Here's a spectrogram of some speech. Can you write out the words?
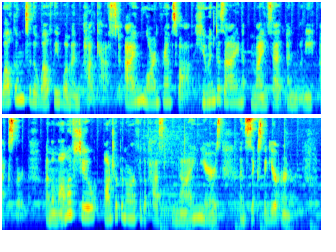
Welcome to the Wealthy Woman Podcast. I'm Lauren Francois, human design, mindset, and money expert. I'm a mom of two, entrepreneur for the past nine years, and six figure earner.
